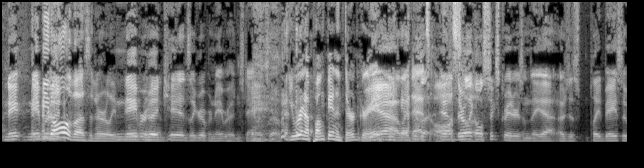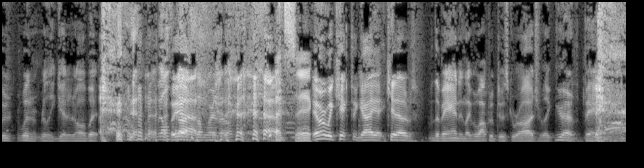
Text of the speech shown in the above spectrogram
Na- he beat all of us in early neighborhood band. kids. I grew up in a neighborhood in Stanwood, so You were in a punk band in third grade? yeah, like That's and awesome. They're like all sixth graders, and they yeah, I was just played bass. It was, wasn't really good at all, but We all But yeah. somewhere though. That's sick. I remember we kicked a guy, a kid out of the band, and like we walked up to his garage. We're like, "You're out of the band, man."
